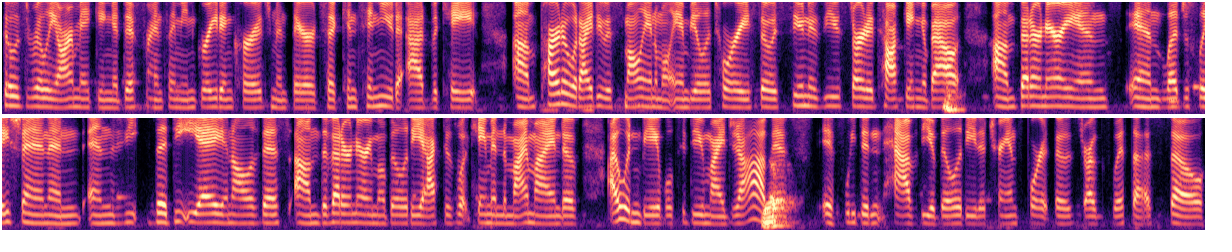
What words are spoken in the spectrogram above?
those really are making a difference. I mean, great encouragement there to continue to advocate. Um, part of what I do is small animal ambulatory. So as soon as you started talking about um, veterinarians and legislation and and the DEA and all of this, um, the Veterinary Mobility Act is what came into my mind. Of I wouldn't be able to do my job yeah. if if we didn't have the ability to transport those drugs with us. So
